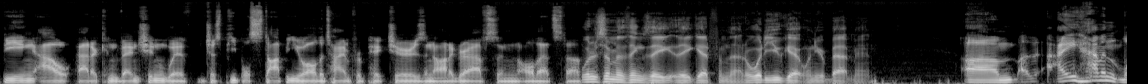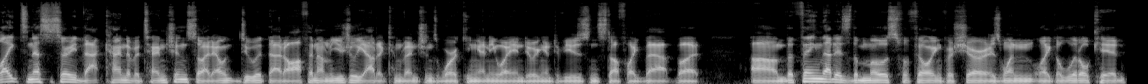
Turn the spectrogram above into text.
being out at a convention with just people stopping you all the time for pictures and autographs and all that stuff. What are some of the things they they get from that, or what do you get when you're Batman? Um, I haven't liked necessarily that kind of attention, so I don't do it that often. I'm usually out at conventions working anyway and doing interviews and stuff like that. But um, the thing that is the most fulfilling for sure is when like a little kid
